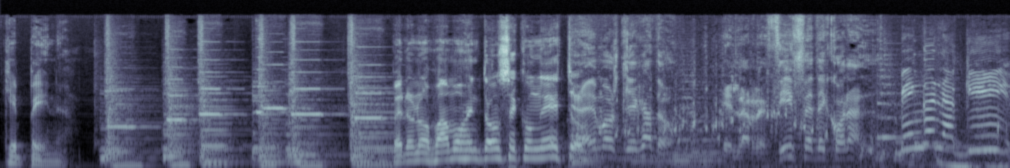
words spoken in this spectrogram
Qué pena. Pero nos vamos entonces con esto. Ya hemos llegado. El arrecife de coral. Vengan aquí,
